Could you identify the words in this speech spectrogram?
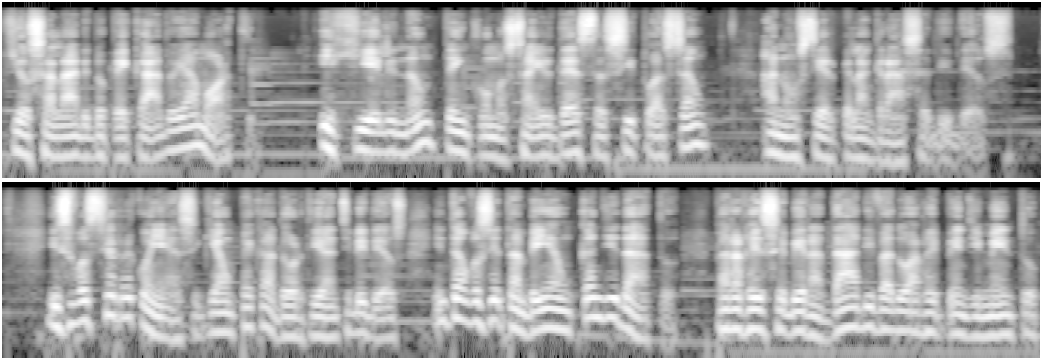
que o salário do pecado é a morte e que ele não tem como sair dessa situação a não ser pela graça de Deus. E se você reconhece que é um pecador diante de Deus, então você também é um candidato para receber a dádiva do arrependimento,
